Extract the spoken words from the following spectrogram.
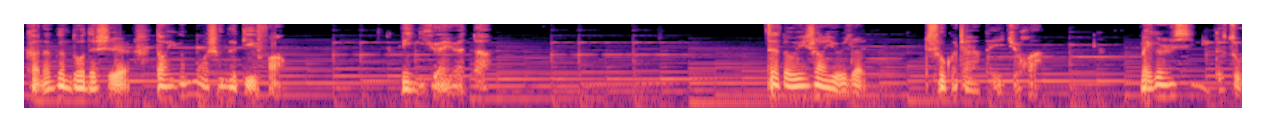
可能更多的是到一个陌生的地方，离你远远的。在抖音上有人。说过这样的一句话：每个人心里都住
